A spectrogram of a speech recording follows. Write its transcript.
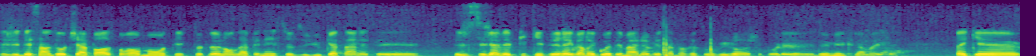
j'ai descendu au Chiapas pour remonter tout le long de la péninsule du Yucatan, là, c'est, si j'avais piqué direct vers le Guatemala, mais ça m'aurait sauvé, genre, je sais pas, là, 2000 km, Fait que,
